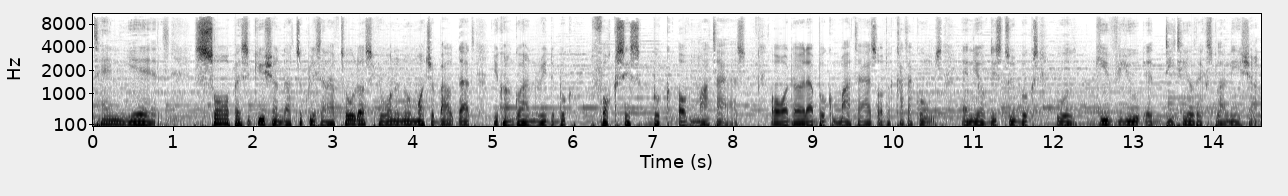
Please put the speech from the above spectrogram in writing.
10 years saw persecution that took place. And I've told us if you want to know much about that, you can go and read the book Fox's Book of Martyrs or the other book Martyrs of the Catacombs. Any of these two books will give you a detailed explanation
